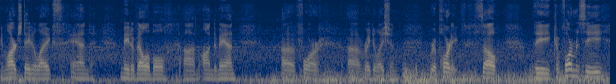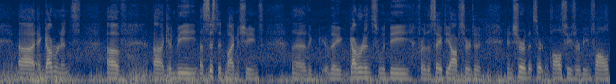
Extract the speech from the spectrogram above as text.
in large data lakes and made available um, on demand uh, for uh, regulation reporting. So the conformancy uh, and governance of uh, can be assisted by machines. The, the, the governance would be for the safety officer to ensure that certain policies are being followed,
